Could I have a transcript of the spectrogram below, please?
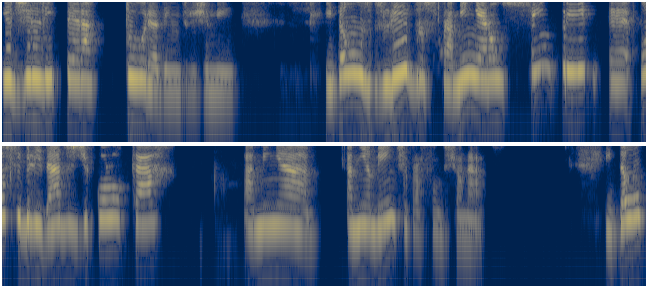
e de literatura dentro de mim. Então, os livros, para mim, eram sempre é, possibilidades de colocar a minha, a minha mente para funcionar. Então,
